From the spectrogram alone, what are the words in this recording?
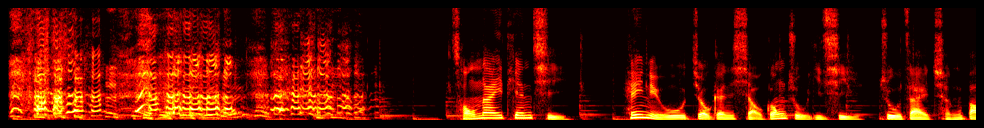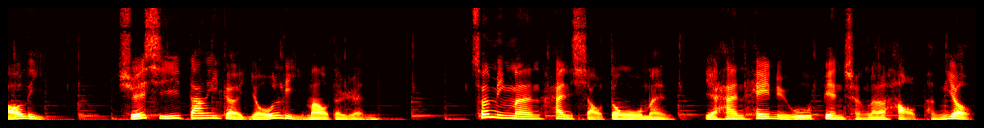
从那一天起，黑女巫就跟小公主一起住在城堡里。学习当一个有礼貌的人，村民们和小动物们也和黑女巫变成了好朋友。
